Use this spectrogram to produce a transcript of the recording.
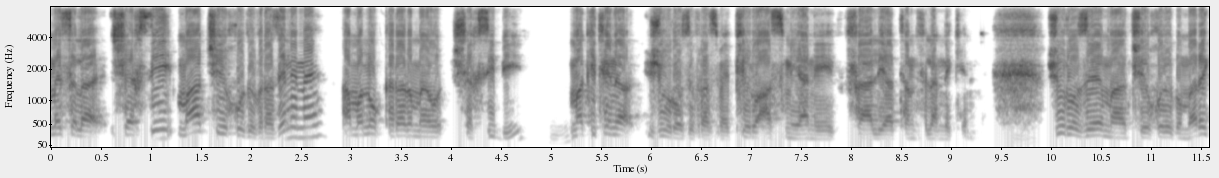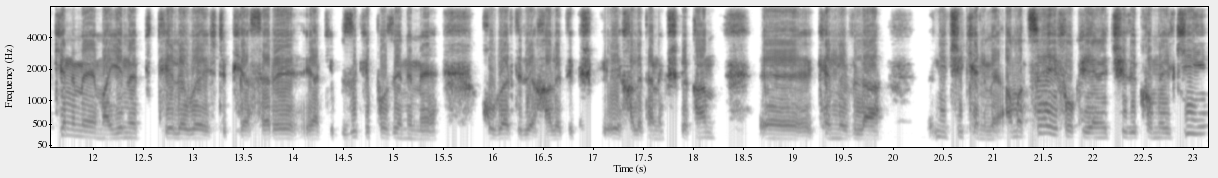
مثلا شخصی ما چه خود ورزنی نه اما نو قرار ما شخصی بی. جو روزه فرازمه پیرو اسمی یعنی فعالیتن فلان نکنه جو روزه ما چه خود بماره کنه ما یه تیله و اشت پیاسره یا که بزه که پوزه نمه خوبرت ده خالت خالتان کشکه کان کنه ولا نیچی کنه اما چه حیفو که یعنی چیزی کملکی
